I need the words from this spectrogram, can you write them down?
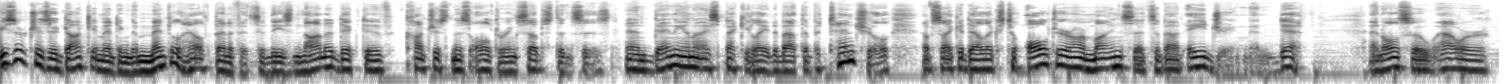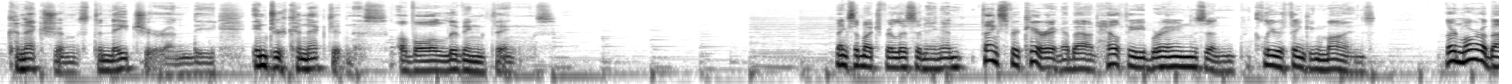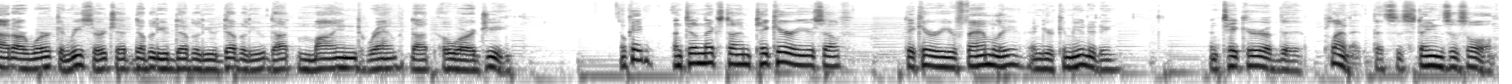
Researchers are documenting the mental health benefits of these non addictive, consciousness altering substances, and Danny and I speculate about the potential of psychedelics to alter our mindsets about aging and death, and also our connections to nature and the interconnectedness of all living things. Thanks so much for listening, and thanks for caring about healthy brains and clear thinking minds. Learn more about our work and research at www.mindramp.org. Okay, until next time, take care of yourself, take care of your family and your community, and take care of the planet that sustains us all.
